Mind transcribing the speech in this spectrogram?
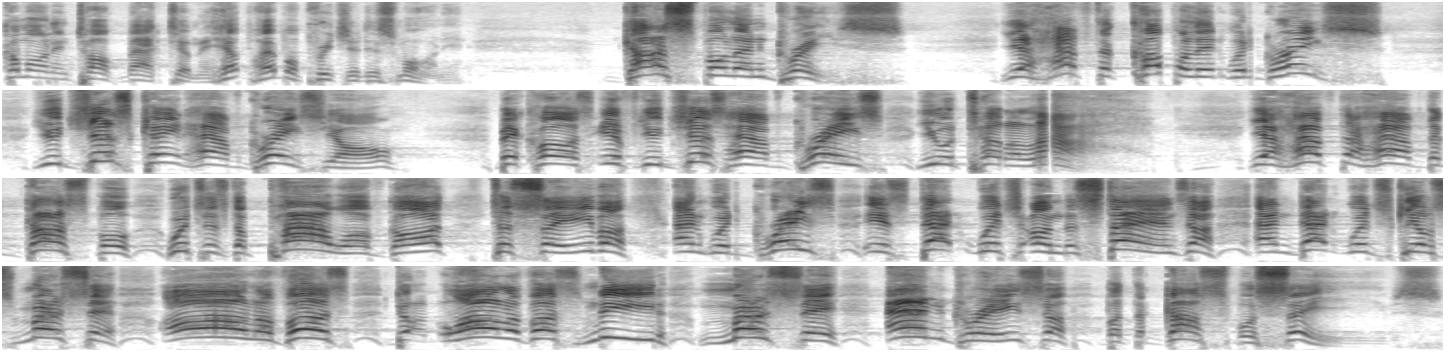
Come on and talk back to me. Help, help a preacher this morning. Gospel and grace. You have to couple it with grace. You just can't have grace, y'all, because if you just have grace, you'll tell a lie. You have to have the gospel, which is the power of God to save. Uh, and with grace is that which understands uh, and that which gives mercy. All of us, all of us need mercy and grace, uh, but the gospel saves.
